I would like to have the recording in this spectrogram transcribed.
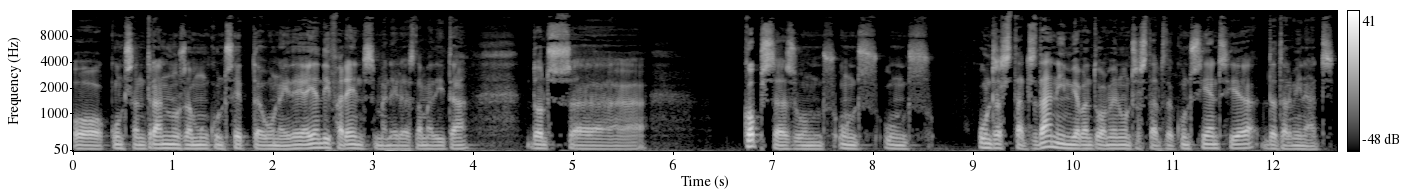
o concentrant-nos en un concepte o una idea, hi ha diferents maneres de meditar, doncs eh, copses uns, uns, uns, uns estats d'ànim i eventualment uns estats de consciència determinats.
